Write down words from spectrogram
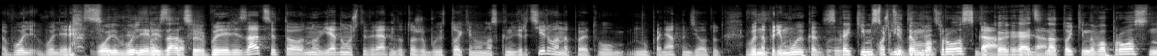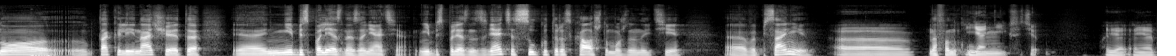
воль- воляризацию, Воль- воляризацию. воляризацию, то, ну, я думаю, что, вероятно, это тоже будет токен у нас конвертировано, поэтому, ну, понятное дело, тут вы напрямую как бы С каким сплитом вопрос, Да, какая, какая да. цена токена вопрос, но э, так или иначе это э, не бесполезное занятие. Не бесполезное занятие. Ссылку ты рассказал, что можно найти э, в описании Э, на фан-клуб. Я не, кстати... а я- а я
